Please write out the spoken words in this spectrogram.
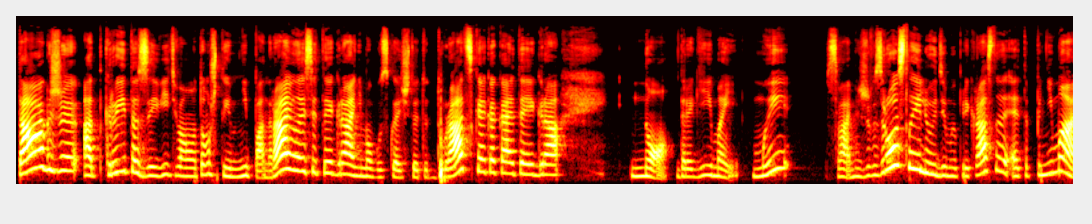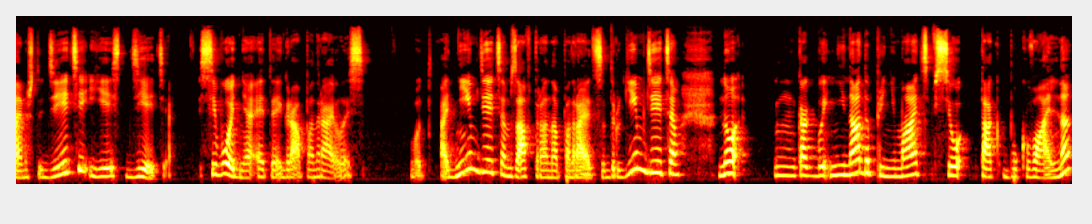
также открыто заявить вам о том, что им не понравилась эта игра, они могут сказать, что это дурацкая какая-то игра, но, дорогие мои, мы с вами же взрослые люди, мы прекрасно это понимаем, что дети есть дети. Сегодня эта игра понравилась вот одним детям, завтра она понравится другим детям, но как бы не надо принимать все так буквально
